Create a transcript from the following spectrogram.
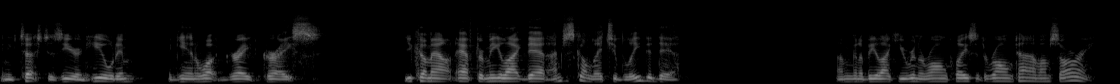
And he touched his ear and healed him. Again, what great grace. You come out after me like that, I'm just going to let you bleed to death. I'm going to be like you were in the wrong place at the wrong time. I'm sorry.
